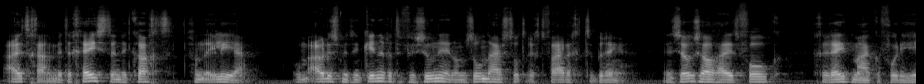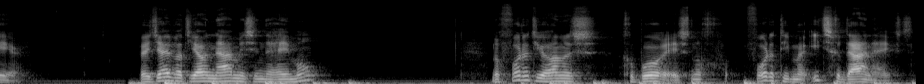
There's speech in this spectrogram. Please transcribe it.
uitgaan met de geest en de kracht van Elia, om ouders met hun kinderen te verzoenen en om zondaars tot rechtvaardigen te brengen. En zo zal hij het volk gereed maken voor de Heer. Weet jij wat jouw naam is in de hemel? Nog voordat Johannes geboren is, nog voordat hij maar iets gedaan heeft,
